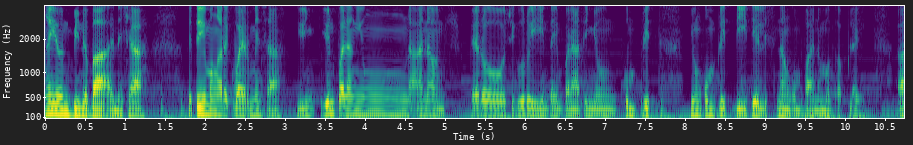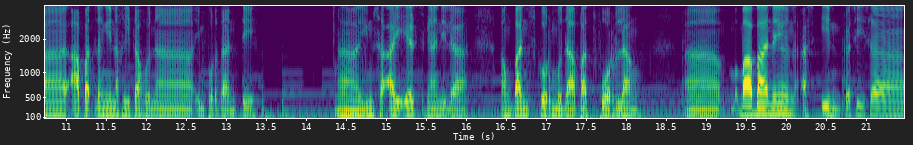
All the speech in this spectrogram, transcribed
Ngayon binabaan na siya. Ito yung mga requirements ha. Yun, yun pa lang yung na-announce. Pero siguro hihintayin pa natin yung complete yung complete details ng kung paano mag-apply. Ah, apat lang yung nakita ko na importante. Ah, yung sa IELTS nga nila, ang band score mo dapat 4 lang. Ah, mababa na yun as in kasi sa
